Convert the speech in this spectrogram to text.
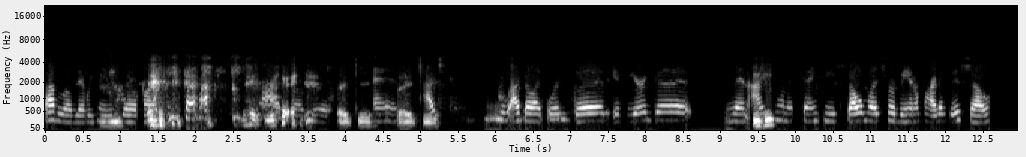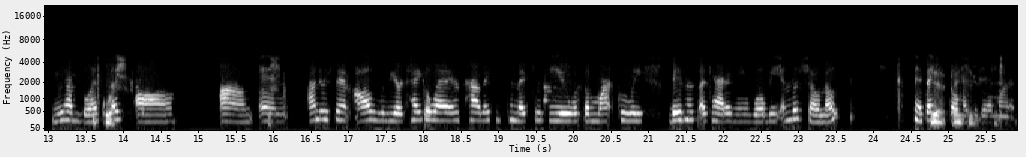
I've loved everything you said. Thank you. I. Thank you. And Thank you. I, I feel like we're good. If you're good, then I Mhm. just want to thank you so much for being a part of this show. You have blessed us all. Um, and understand all of your takeaways, how they can connect with you with the Mark Cooley Business Academy will be in the show notes. And thank Yeah, you so thank much you. again, Mark.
